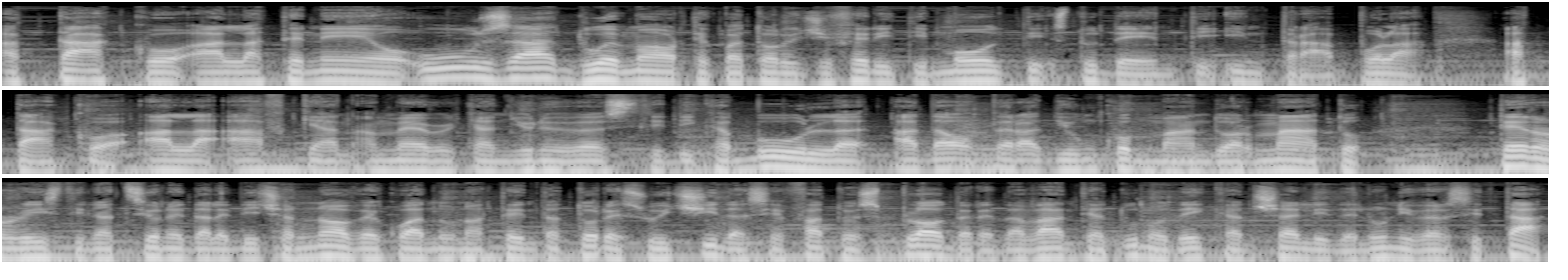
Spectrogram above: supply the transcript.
Attacco all'Ateneo USA, due morti e 14 feriti, molti studenti in trappola. Attacco alla Afghan American University di Kabul ad opera di un comando armato. Terroristi in azione dalle 19 quando un attentatore suicida si è fatto esplodere davanti ad uno dei cancelli dell'università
